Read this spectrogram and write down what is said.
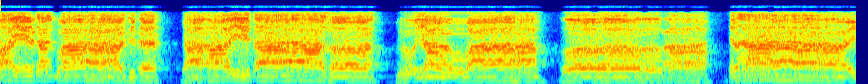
आयतग्वाजित आयितास यो यौ वा जराय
